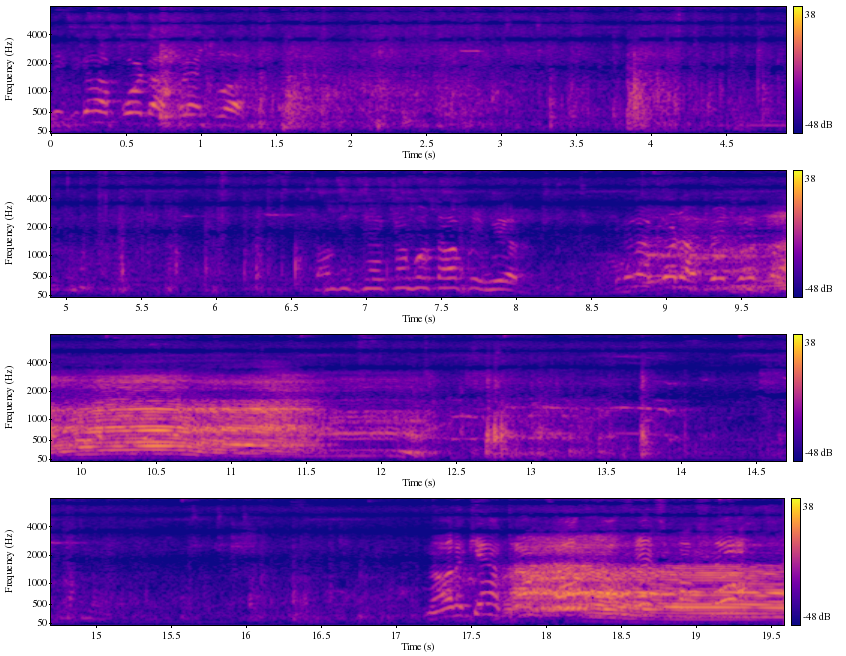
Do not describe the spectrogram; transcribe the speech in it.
Tem na porta da frente lá. Vamos dizer que eu lá primeiro. Fica na porta da frente lá. Na hora que entrar o carro na frente, baixar.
